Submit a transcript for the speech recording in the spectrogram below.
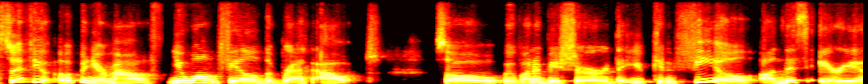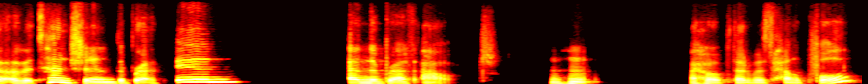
So if you open your mouth, you won't feel the breath out. So we want to be sure that you can feel on this area of attention the breath in and the breath out. Mm-hmm. I hope that was helpful.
